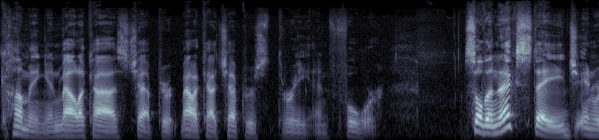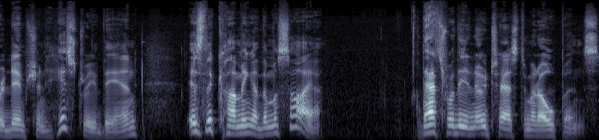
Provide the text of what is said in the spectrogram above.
coming in Malachi's chapter, Malachi chapters 3 and 4. So the next stage in redemption history then is the coming of the Messiah. That's where the New Testament opens.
